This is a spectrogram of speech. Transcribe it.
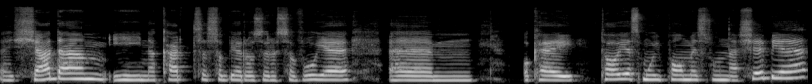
e, siadam i na kartce sobie rozrysowuję, um, okej, okay, to jest mój pomysł na siebie,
